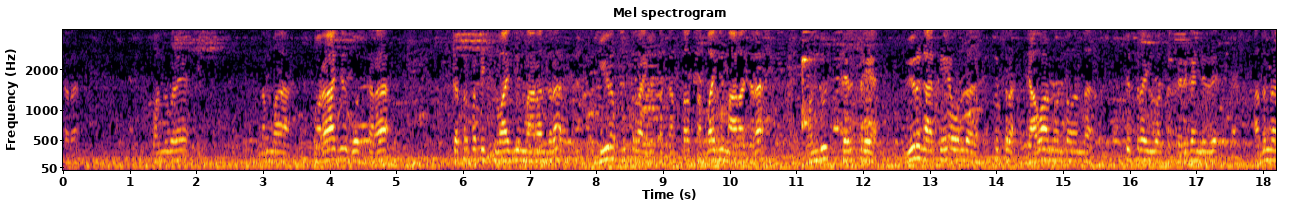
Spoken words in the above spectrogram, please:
ನಮಸ್ಕಾರ ಒಂದು ವೇಳೆ ನಮ್ಮ ಸ್ವರಾಜ್ಯಗೋಸ್ಕರ ಛತ್ರಪತಿ ಶಿವಾಜಿ ಮಹಾರಾಜರ ವೀರಪುತ್ರರಾಗಿರ್ತಕ್ಕಂಥ ಸಂಭಾಜಿ ಮಹಾರಾಜರ ಒಂದು ಚರಿತ್ರೆಯ ವೀರಗಾಥೆಯ ಒಂದು ಚಿತ್ರ, ಜಾವ ಅನ್ನುವಂಥ ಒಂದು ಚಿತ್ರ ಇವತ್ತು ತೆರೆಗಂಡಿದೆ. ಅದನ್ನು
